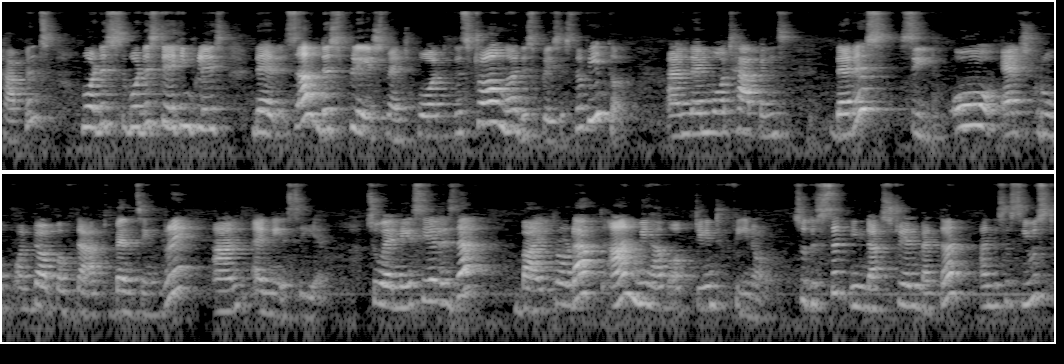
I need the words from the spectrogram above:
happens, what is what is taking place? There is a displacement. What the stronger displaces the weaker. And then what happens? There is C OH group on top of that benzene ring and NaCl. So NaCl is the byproduct and we have obtained phenol. So this is an industrial method and this is used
